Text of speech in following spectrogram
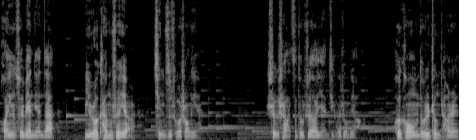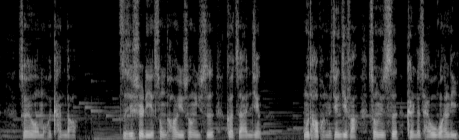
欢迎随便点赞；你若看不顺眼，请自戳双眼。是个傻子都知道眼睛的重要。何况我们都是正常人，所以我们会看到自习室里，宋涛与宋雨思各自安静。木涛捧着经济法，宋雨思啃着财务管理，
